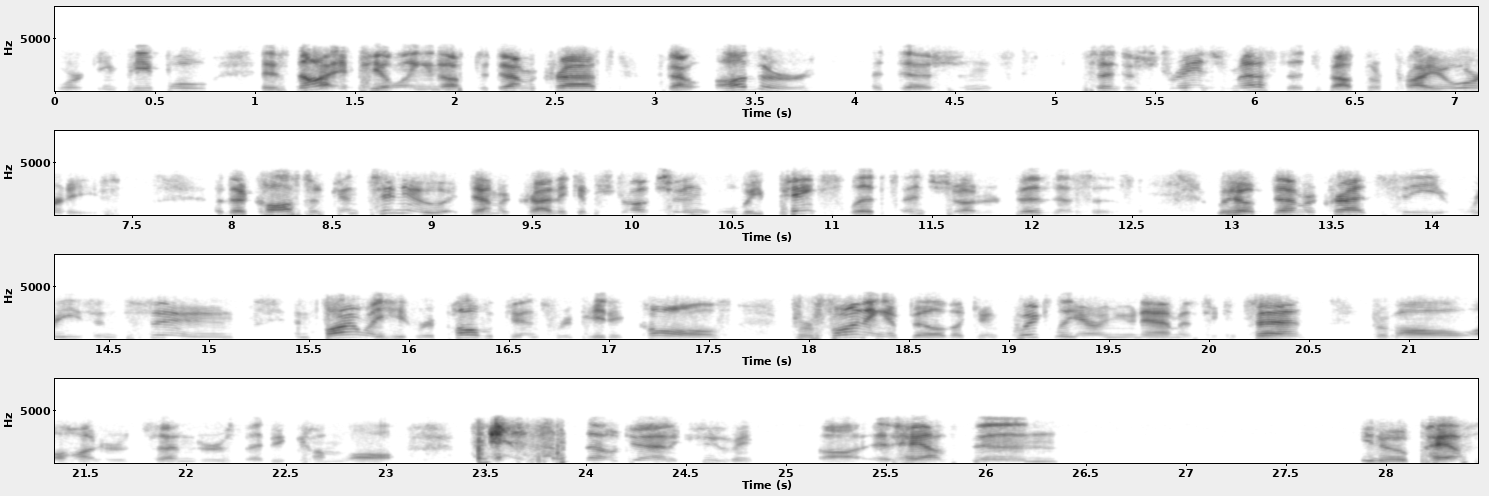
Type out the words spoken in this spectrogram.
working people is not appealing enough to Democrats without other additions send a strange message about their priorities. The cost of continued Democratic obstruction will be pink slips and shuttered businesses. We hope Democrats see reason soon and finally heed Republicans' repeated calls for funding a bill that can quickly earn unanimous consent from all 100 senators that become law. now, again, excuse me, uh, it has been, you know, passed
